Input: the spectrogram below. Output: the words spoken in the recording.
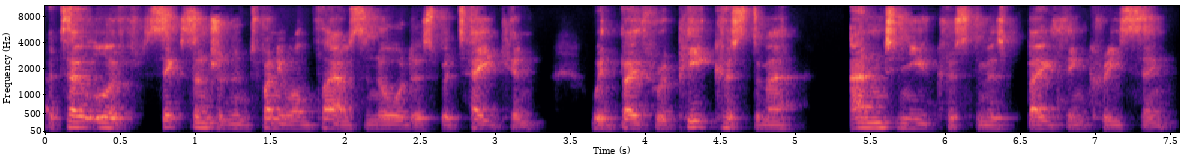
A total of 621,000 orders were taken, with both repeat customer and new customers both increasing.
